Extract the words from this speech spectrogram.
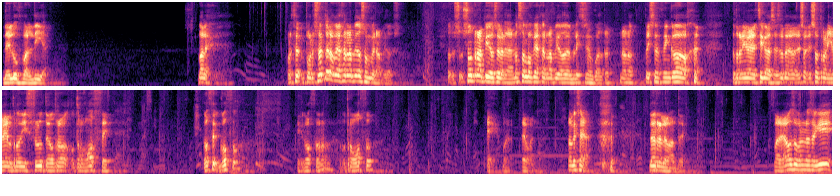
de luz baldía. Vale. Por, por suerte los viajes rápidos son muy rápidos. Son, rápidos de verdad, no son los viajes rápidos de PlayStation 4. No, no, PlayStation 5 otro nivel, chicos, es otro, nivel, otro disfrute, otro, otro goce. ¿Goce? ¿Gozo? Sí, gozo, ¿no? Otro gozo. Eh, bueno, da igual. Lo que sea. no es relevante. Vale, vamos a ponernos aquí.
